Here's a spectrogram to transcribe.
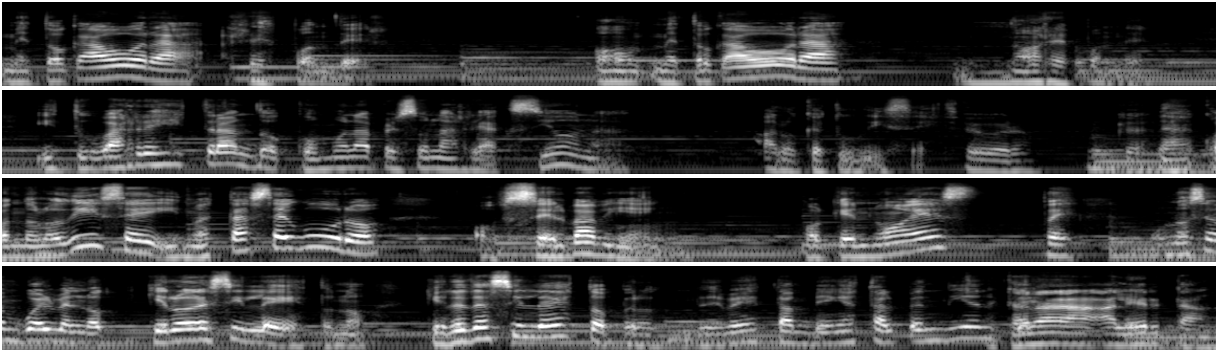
me toca ahora responder. O me toca ahora no responder. Y tú vas registrando cómo la persona reacciona a lo que tú dices. Seguro. Cuando lo dice y no estás seguro, observa bien. Porque no es pues uno se envuelve en lo, quiero decirle esto, no, quieres decirle esto, pero debes también estar pendiente. Estar alerta,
